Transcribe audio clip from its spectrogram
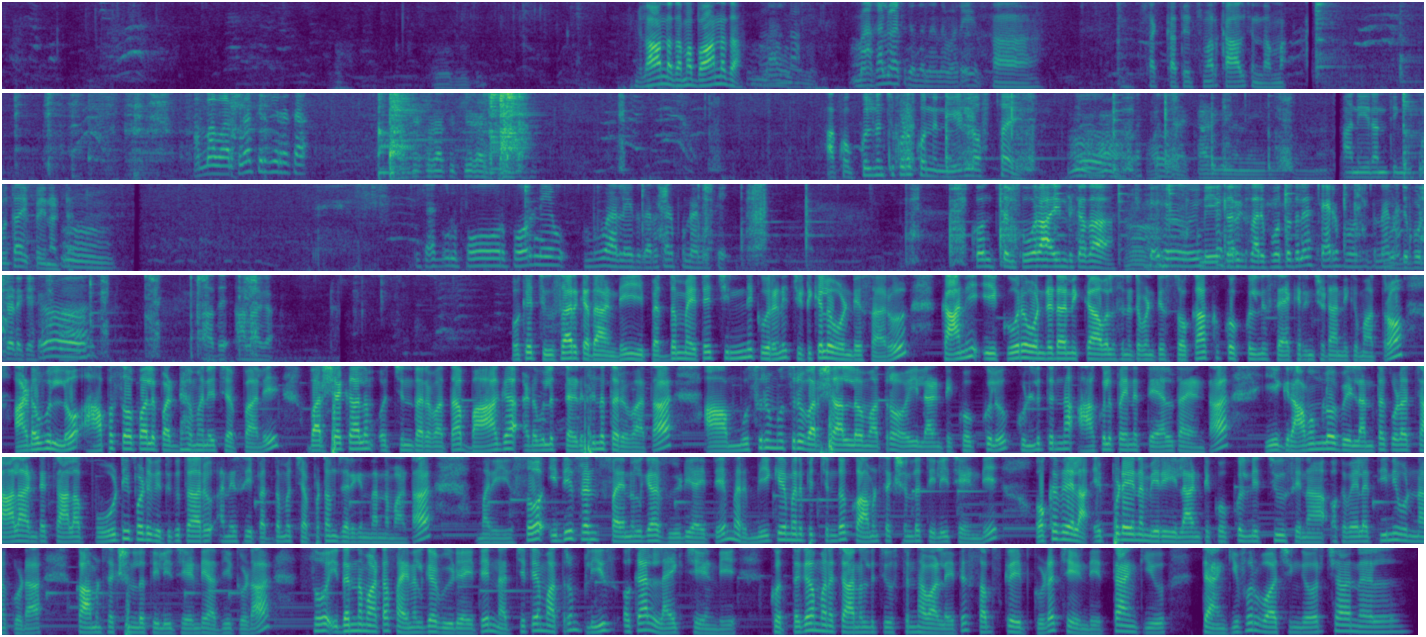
ఇలా ఉన్నదమ్మా? బాగున్నదా? బాగుంది. మాకు అలవాటు కదా నాన్న మరి. చక్క తెచ్చి మరి కాల్చిందమ్మ. అమ్మవారు కూడా తిరిగిరట కూడా ఆ కొక్కుల నుంచి కూడా కొన్ని నీళ్ళు వస్తాయి. ఆ నీరంతా ఇంకిపోతే అయిపోయినట్టు. ఇక అగ్గులు పోరు పోరు నీవు. బువ్వలేదు కదా కడుపునానికి కొంచెం కూర అయింది కదా. మీ ఇద్దరికి సరిపోతుందిలే. సరిపోతుంది. బుడ్డి బుడ్డడికి. అదే అలాగా. ఓకే చూసారు కదా అండి. ఈ పెద్దమ్మ అయితే చిన్ని కూరని చిటికలో వండేశారు. కానీ ఈ కూర వండడానికి కావలసినటువంటి సొకాకు కొక్కుల్ని సేకరించడానికి మాత్రం అడవుల్లో ఆపసోపాలు పడ్డామనే చెప్పాలి. వర్షాకాలం వచ్చిన తర్వాత బాగా అడవులు తడిసిన తరువాత ఆ ముసురు ముసురు వర్షాల్లో మాత్రం ఇలాంటి కొక్కులు కుళ్ళుతున్న ఆకులపైన తేలుతాయంట. ఈ గ్రామంలో వీళ్ళంతా కూడా చాలా అంటే చాలా పోటీపడి వెతుకుతారు అనేసి ఈ పెద్దమ్మ చెప్పటం జరిగిందన్నమాట. మరి సో ఇది ఫ్రెండ్స్ ఫైనల్గా వీడియో అయితే మరి మీకేమనిపించిందో కామెంట్ సెక్షన్లో తెలియచేయండి. ఒకవేళ ఎప్పుడైనా మీరు ఇలాంటి కొక్కుల్ని చూసినా ఒకవేళ తిని ఉన్నా కూడా కామెంట్ సెక్షన్లో తెలియచేయండి అది కూడా. సో ఇదన్నమాట ఫైనల్గా వీడియో అయితే. నచ్చితే మాత్రం ప్లీజ్ ఒక లైక్ చేయండి. కొత్తగా మన ఛానల్ని చూస్తున్న వాళ్ళైతే సబ్స్క్రైబ్ కూడా చేయండి. Thank you. Thank you for watching our channel.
